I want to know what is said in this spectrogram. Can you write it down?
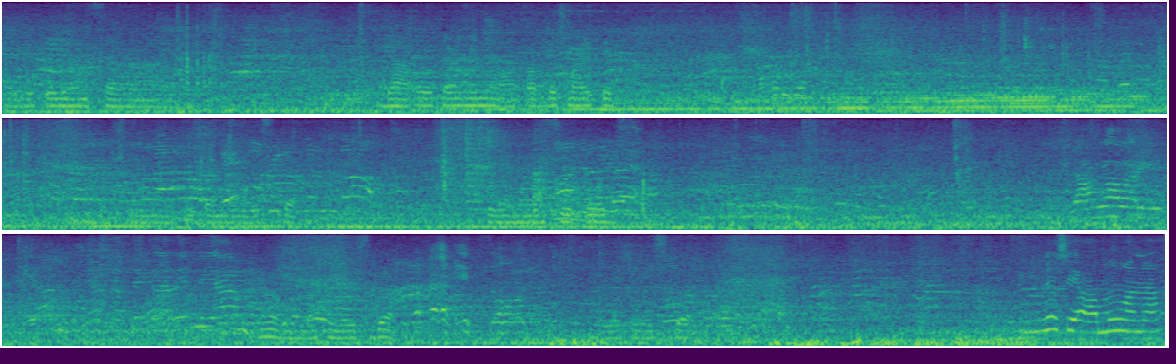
Sabi ko yan sa Dao Terminal Public Market. Ini si amo anak.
